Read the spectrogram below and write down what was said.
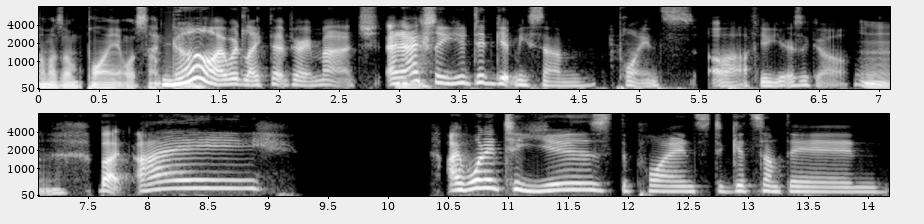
Amazon point or something? No, I would like that very much. And Mm. actually, you did get me some points uh, a few years ago. うん。But I I wanted to use the points to get something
